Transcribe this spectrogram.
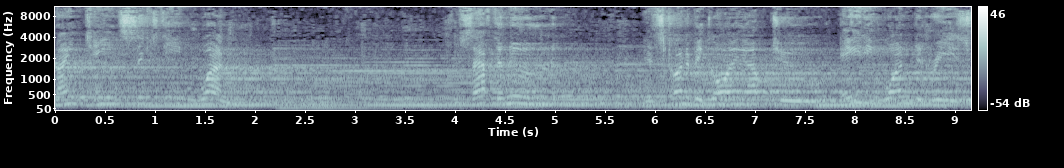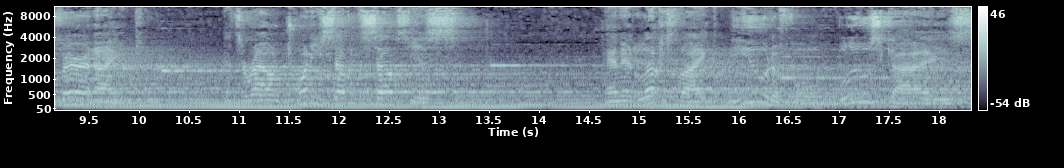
1961. This afternoon, it's going to be going up to 81 degrees Fahrenheit. That's around 27 Celsius. And it looks like beautiful blue skies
